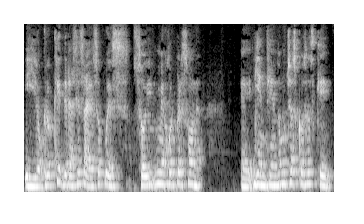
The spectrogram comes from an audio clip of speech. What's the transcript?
Y yo creo que gracias a eso, pues soy mejor persona eh, y entiendo muchas cosas que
